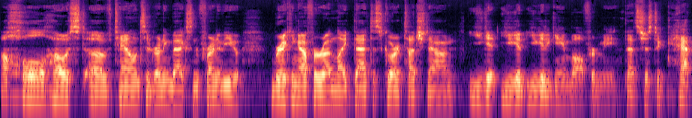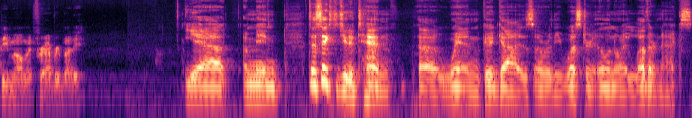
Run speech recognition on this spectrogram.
a whole host of talented running backs in front of you, breaking off a run like that to score a touchdown, you get you get you get a game ball from me. That's just a happy moment for everybody. Yeah, I mean, it's a 62 to 10 uh, win. Good guys over the Western Illinois Leathernecks.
